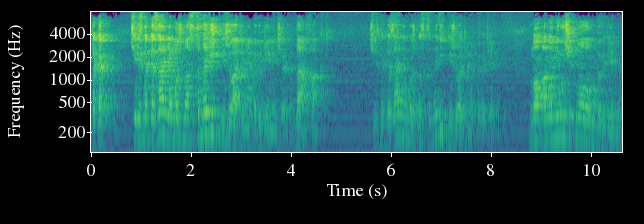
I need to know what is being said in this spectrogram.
Так как через наказание можно остановить нежелательное поведение человека. Да, факт. Через наказание можно остановить нежелательное поведение. Но оно не учит новому поведению.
